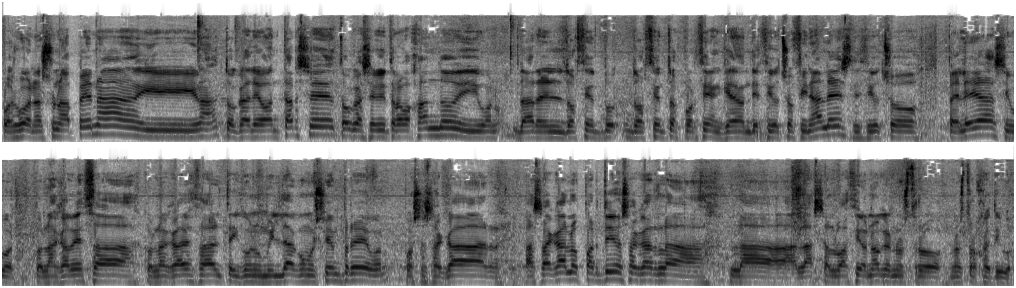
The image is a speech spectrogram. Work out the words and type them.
Pues bueno, es una pena y nada, toca levantarse, toca seguir trabajando y bueno, dar el 200%, 200%. Quedan 18 finales, 18 peleas y bueno, con la cabeza, con la cabeza alta y con humildad como siempre, bueno, pues a sacar, a sacar los partidos, a sacar la, la, la salvación, ¿no? que es nuestro, nuestro objetivo.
